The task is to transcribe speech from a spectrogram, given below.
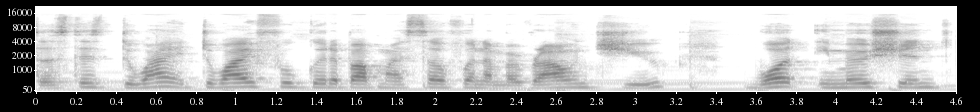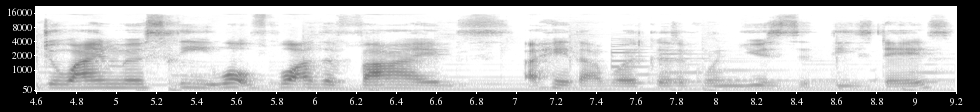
does this do I do I feel good about myself when I'm around you? What emotions do I mostly what what are the vibes? I hate that word because everyone uses it these days.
